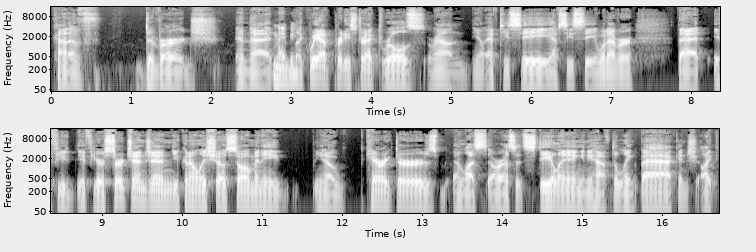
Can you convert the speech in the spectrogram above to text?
kind of diverge in that maybe like we have pretty strict rules around, you know, FTC, FCC, whatever, that if you if you're a search engine, you can only show so many, you know, characters unless or else it's stealing and you have to link back and sh- like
